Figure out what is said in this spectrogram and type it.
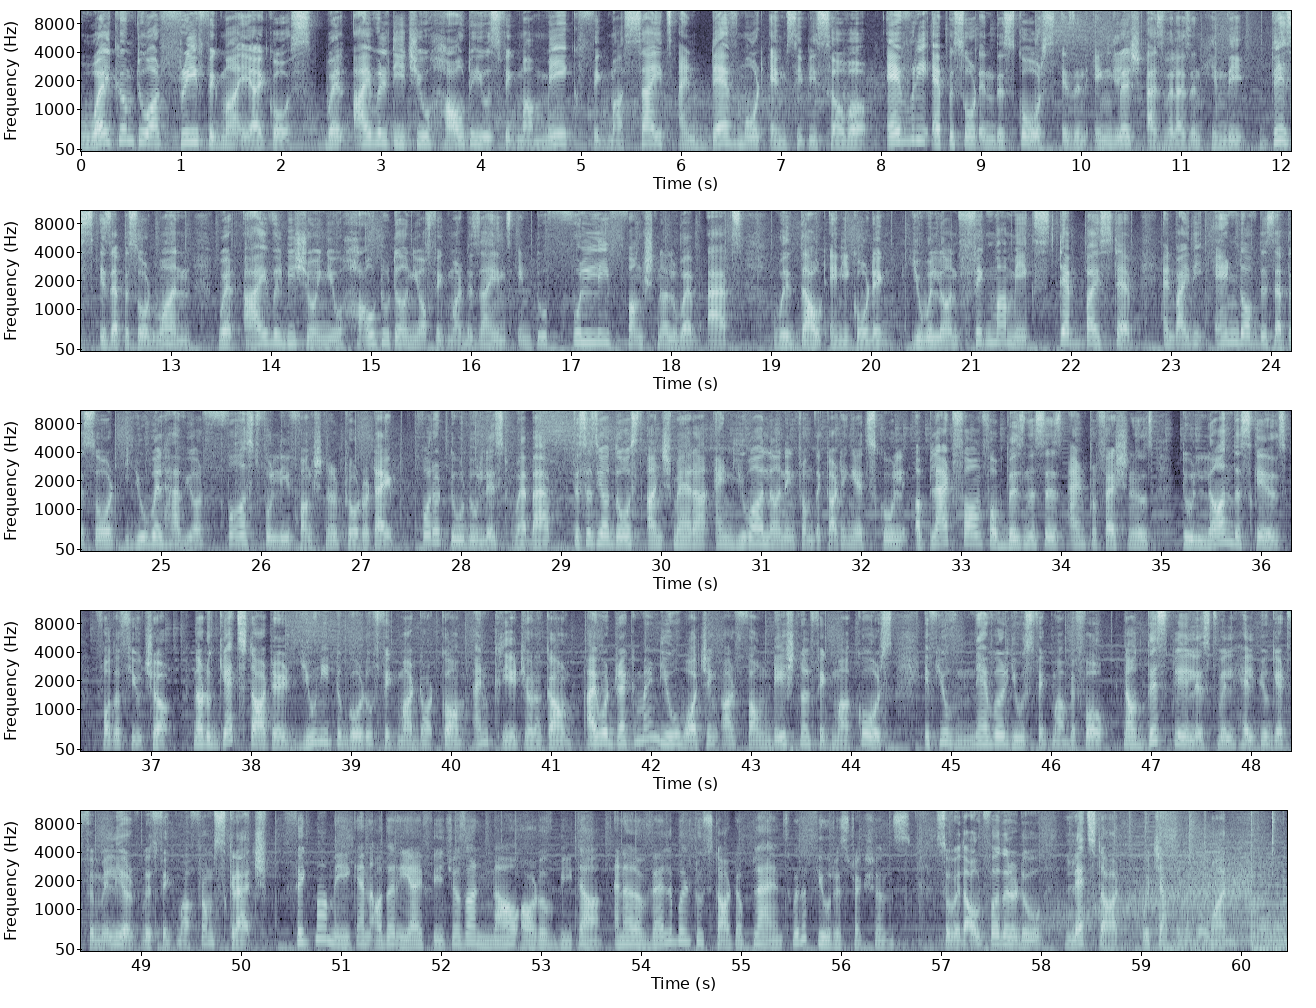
Welcome to our free Figma AI course, where I will teach you how to use Figma Make, Figma Sites and Dev Mode MCP server. Every episode in this course is in English as well as in Hindi. This is episode 1 where I will be showing you how to turn your Figma designs into fully functional web apps without any coding. You will learn Figma Make step by step and by the end of this episode, you will have your first fully functional prototype for a to-do list web app. This is your dost Ansh Mehra and you are learning from the Cutting Edge School, a platform for businesses and professionals to learn the skills for the future. Now to get started, you need to go to figma.com and create your account. I would recommend you watching our foundational Figma course if you've never used Figma before. Now this playlist will help you get familiar with Figma from scratch. Figma Make and other AI features are now out of beta and are available to starter plans with a few restrictions. So without further ado, let's start with chapter number 1.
